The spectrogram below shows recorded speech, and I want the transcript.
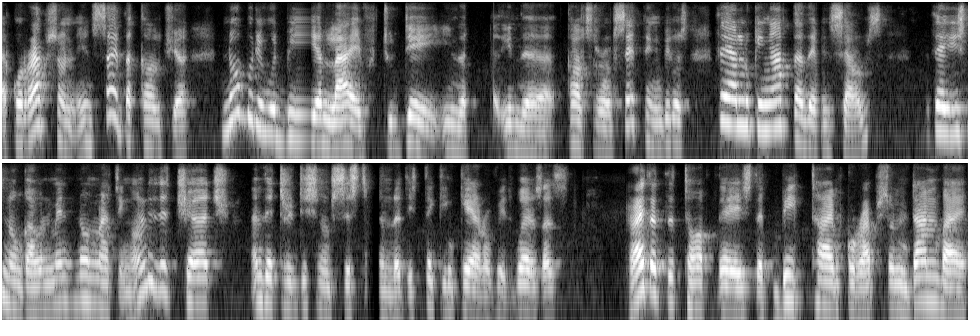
uh, corruption inside the culture, nobody would be alive today in the in the cultural setting because they are looking after themselves. There is no government, no nothing, only the church and the traditional system that is taking care of it. Whereas right at the top, there is that big time corruption done by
